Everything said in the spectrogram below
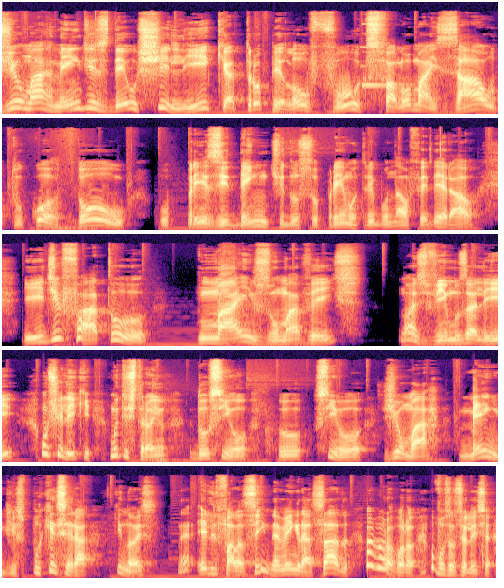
Gilmar Mendes deu chilique, atropelou Fux, falou mais alto, cortou o presidente do Supremo Tribunal Federal e, de fato, mais uma vez, nós vimos ali um chilique muito estranho do senhor, o senhor Gilmar Mendes. Por que será que nós né? Ele fala assim, né? Meio engraçado. Eu vou excelência.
